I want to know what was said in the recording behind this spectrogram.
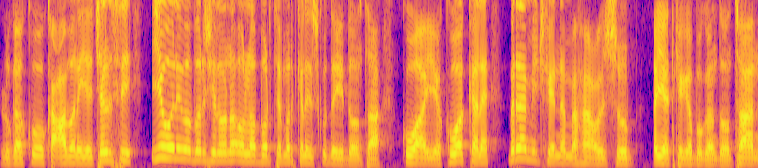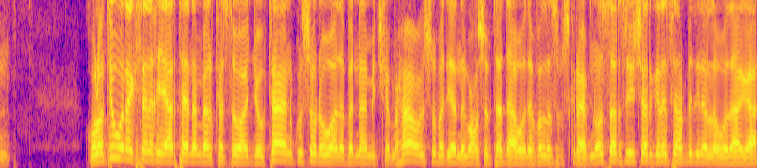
lugaku oo ka cabanaya chelsea iyo weliba barcelona oo la bortay mar kale isku dayi doontaa kuwa iyo kuwo kale barnaamijkeenna maxaa cusub ayaad kaga bogan doontaan kulanti wanaagsan khiyaarteena meel kastoo aad joogtaan ku soo dhowaada barnaamijka maxaa cusub haddii aad naga cusubta daawada falna subscribe noo saar sii shaargare saxbadiina la wadaaga.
